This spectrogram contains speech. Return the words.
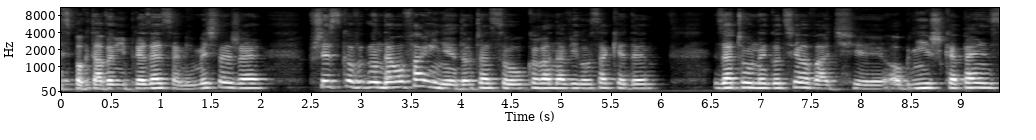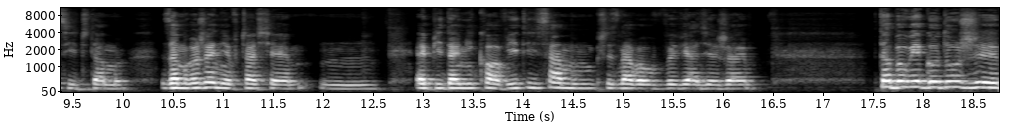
sportowym i prezesem. I myślę, że wszystko wyglądało fajnie do czasu koronawirusa, kiedy zaczął negocjować y, obniżkę pensji, czy tam zamrożenie w czasie mm, epidemii COVID i sam przyznawał w wywiadzie, że to był jego duży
